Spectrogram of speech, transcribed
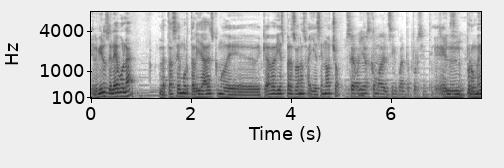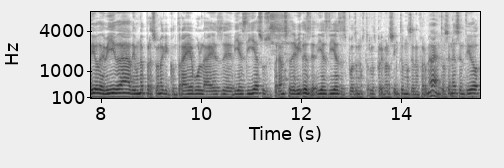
el virus del ébola. La tasa de mortalidad es como de, de cada 10 personas fallecen 8. Según yo es como del 50%. El promedio de vida de una persona que contrae ébola es de 10 días, su esperanza de vida es de 10 días después de mostrar los primeros síntomas de la enfermedad. Entonces, en ese sentido,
